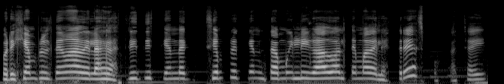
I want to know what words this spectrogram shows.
Por ejemplo, el tema de las gastritis tiende, siempre tiende, está muy ligado al tema del estrés, pues, ¿cachai?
